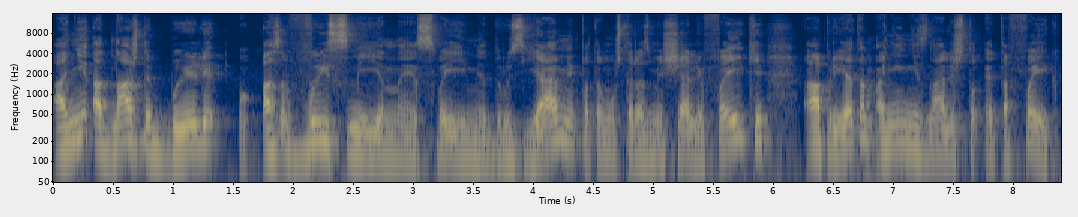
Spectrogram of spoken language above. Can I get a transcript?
они однажды были высмеяны своими друзьями, потому что размещали фейки, а при этом они не знали, что это фейк.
